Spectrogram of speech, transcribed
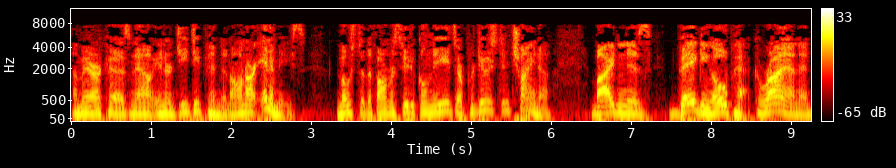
America is now energy dependent on our enemies. Most of the pharmaceutical needs are produced in China. Biden is begging OPEC, Iran, and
